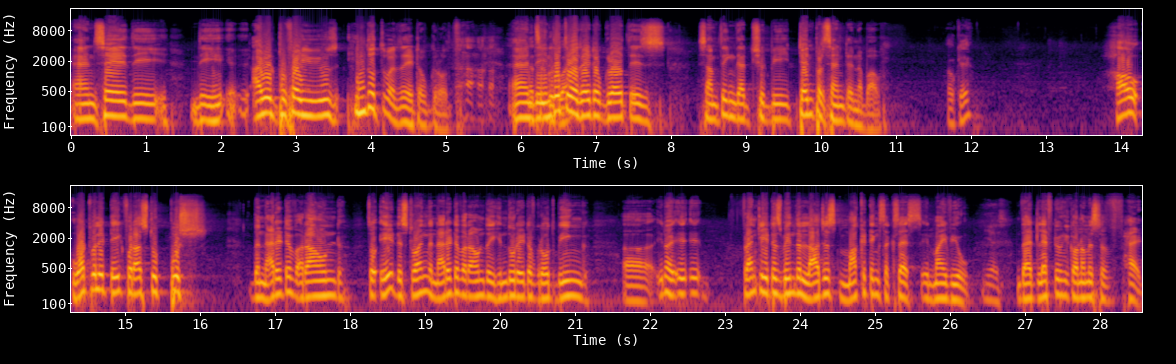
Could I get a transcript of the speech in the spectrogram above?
and say the, the I would prefer you use Hindutva rate of growth. and That's the. Hindutva rate of growth is something that should be 10% and above. Okay. How? What will it take for us to push the narrative around? So, a destroying the narrative around the Hindu rate of growth being, uh, you know, it, it, frankly, it has been the largest marketing success in my view Yes. that left-wing economists have had.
